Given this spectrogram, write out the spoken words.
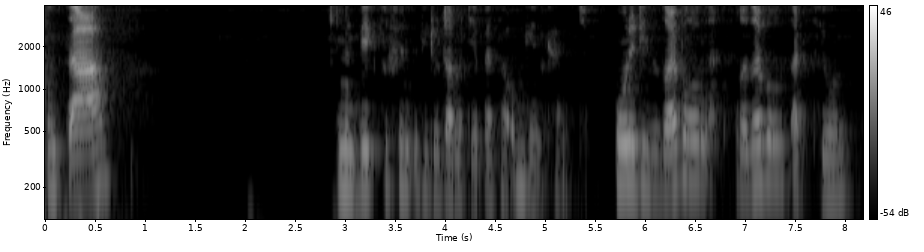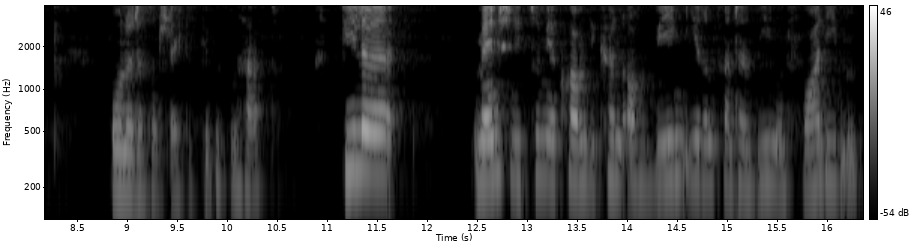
und da einen Weg zu finden, wie du damit dir besser umgehen kannst. Ohne diese Säuberung, Säuberungsaktion ohne dass du ein schlechtes Gewissen hast. Viele Menschen, die zu mir kommen, die können auch wegen ihren Fantasien und Vorlieben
